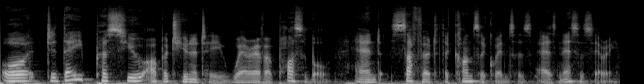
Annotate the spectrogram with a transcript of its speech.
Or did they pursue opportunity wherever possible and suffered the consequences as necessary?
